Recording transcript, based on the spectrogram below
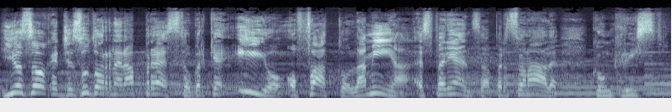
Io so che Gesù tornerà presto perché io ho fatto la mia esperienza personale con Cristo.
